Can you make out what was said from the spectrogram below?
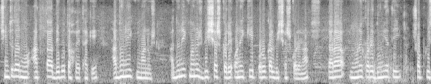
সিন্তু ধর্ম আত্মা দেবতা হয়ে থাকে, আধুনিক মানুষ। আধুনিক মানুষ বিশ্বাস করে, অনেকেই পরকাল বিশ্বাস করে না। তারা মনে করে দুনিয়াতেই সবকিছু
